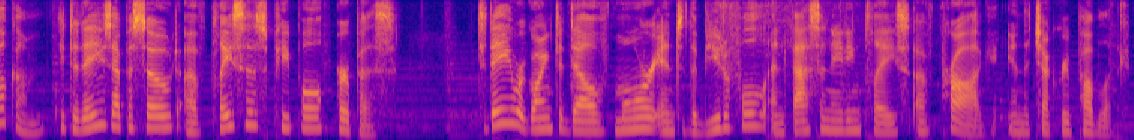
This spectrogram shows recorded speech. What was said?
Welcome to today's episode of Places, People, Purpose. Today we're going to delve more into the beautiful and fascinating place of Prague in the Czech Republic.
